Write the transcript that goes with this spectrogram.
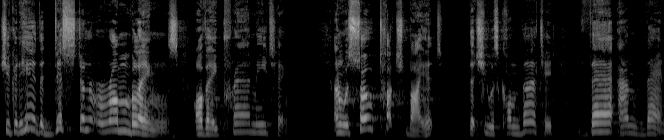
She could hear the distant rumblings of a prayer meeting and was so touched by it that she was converted there and then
